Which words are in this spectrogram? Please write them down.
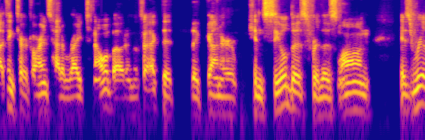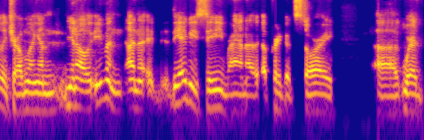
I think Territorians had a right to know about, and the fact that the gunner concealed this for this long is really troubling. And, you know, even on a, the ABC ran a, a pretty good story uh, where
